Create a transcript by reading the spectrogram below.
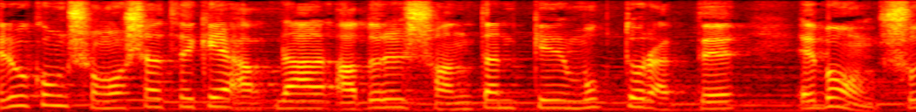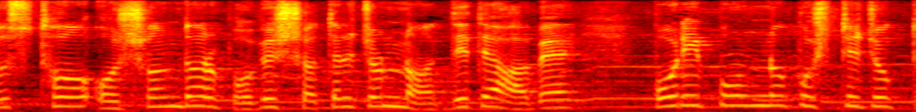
এরকম সমস্যা থেকে আপনার আদরের সন্তানকে মুক্ত রাখতে এবং সুস্থ ও সুন্দর ভবিষ্যতের জন্য দিতে হবে পরিপূর্ণ পুষ্টিযুক্ত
